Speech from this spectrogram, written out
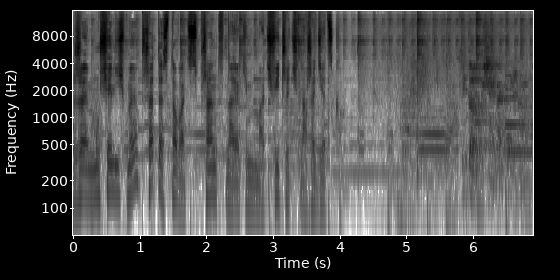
że musieliśmy przetestować sprzęt, na jakim ma ćwiczyć nasze dziecko. I to właśnie tak wygląda.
